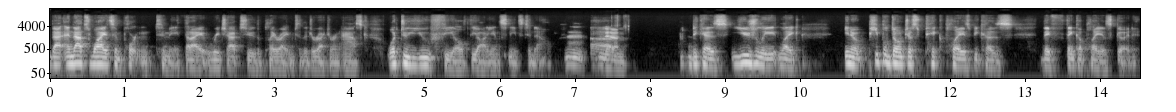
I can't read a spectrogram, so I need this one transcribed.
that and that's why it's important to me that I reach out to the playwright and to the director and ask, what do you feel the audience needs to know? Mm, yeah. um, because usually, like, you know, people don't just pick plays because they think a play is good.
